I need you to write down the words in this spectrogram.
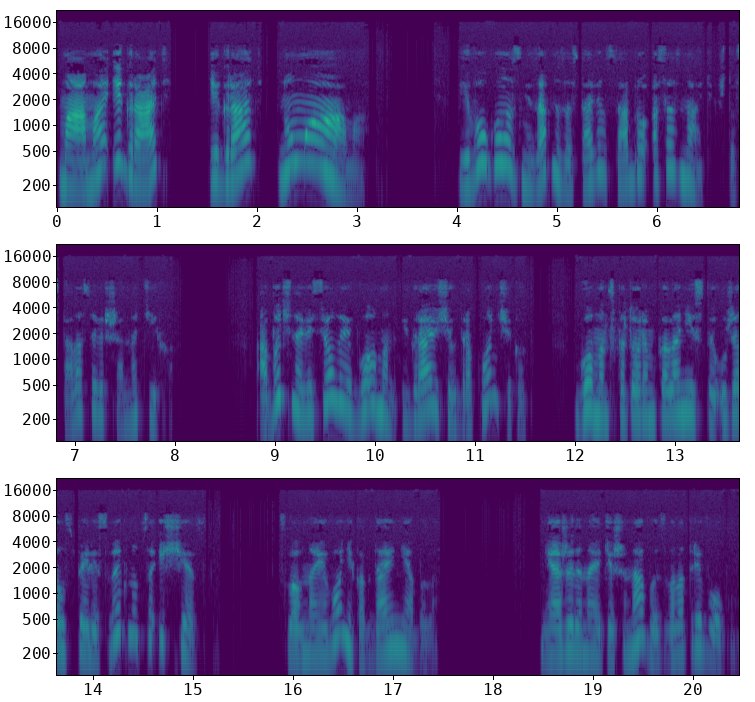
«Мама, играть! Играть? Ну, мама!» Его голос внезапно заставил Сабру осознать, что стало совершенно тихо. Обычно веселый гомон играющих дракончиков, гомон, с которым колонисты уже успели свыкнуться, исчез, словно его никогда и не было. Неожиданная тишина вызвала тревогу.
